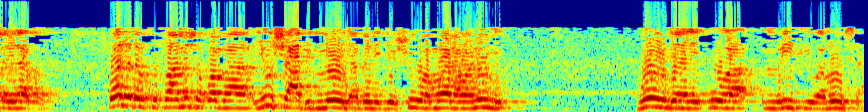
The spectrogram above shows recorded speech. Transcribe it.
swali lako. Kwanza takufahamisha kwamba yusha bin nun ambaye ni joshua mwana wa nuni huyu ndiye alikuwa mrithi wa musa.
